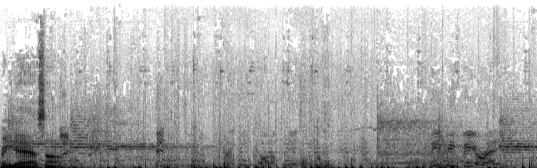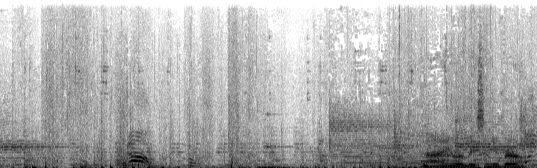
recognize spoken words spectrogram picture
Bring your ass on. Releasing you, bro.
